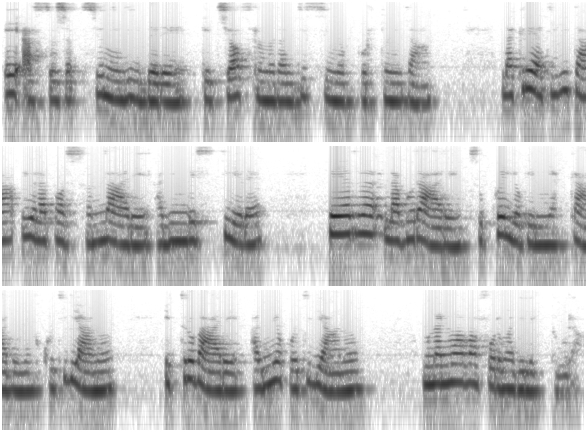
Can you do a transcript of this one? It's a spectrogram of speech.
e associazioni libere che ci offrono tantissime opportunità, la creatività io la posso andare ad investire per lavorare su quello che mi accade nel quotidiano e trovare al mio quotidiano una nuova forma di lettura.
